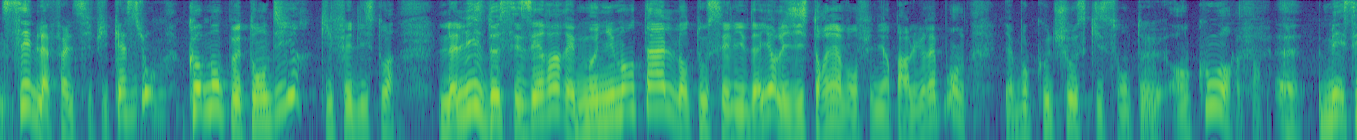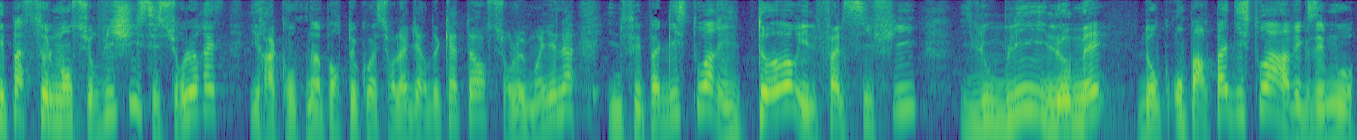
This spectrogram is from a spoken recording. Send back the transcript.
C'est de la falsification. Comment peut-on dire qu'il fait de l'histoire? La liste de ses erreurs est monumentale dans tous ses livres. D'ailleurs, les historiens vont finir par lui répondre. Il y a beaucoup de choses qui sont euh, en cours. Euh, mais c'est pas seulement sur Vichy, c'est sur le reste. Il raconte n'importe quoi sur la guerre de 14, sur le Moyen-Âge. Il ne fait pas de l'histoire. Il tord, il falsifie, il oublie, il omet. Donc on ne parle pas d'histoire avec Zemmour,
